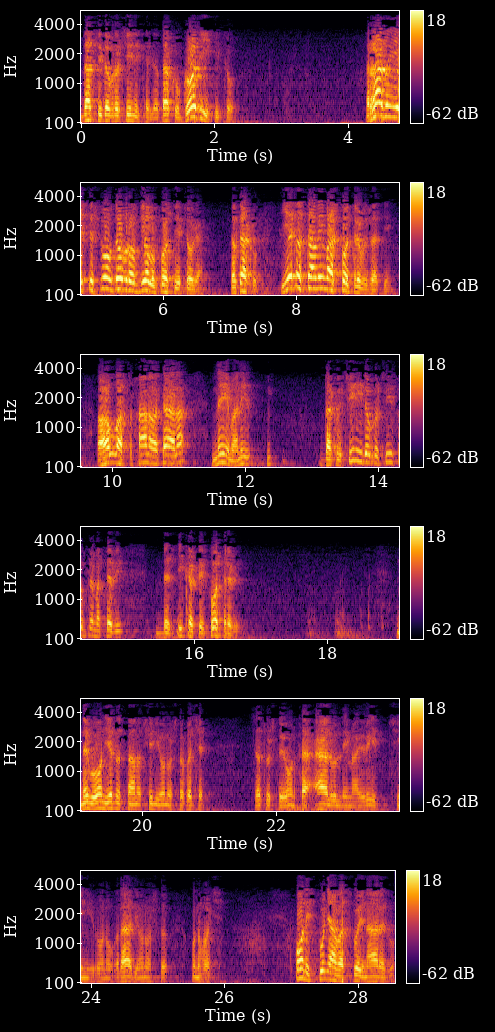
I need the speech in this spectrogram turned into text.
da si dobročinitelj, je li tako? Godi ti to. Raduješ se svom dobrom dijelu poslije toga, je li tako? Jednostavno imaš potrebu za tim. A Allah subhanahu wa ta'ala nema ni... Dakle, čini dobročinstvo prema tebi bez ikakve potrebe. Nego on jednostavno čini ono što hoće. Zato što je on fa'alu lima yurid čini ono radi ono što on hoće. On ispunjava svoju naredbu.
